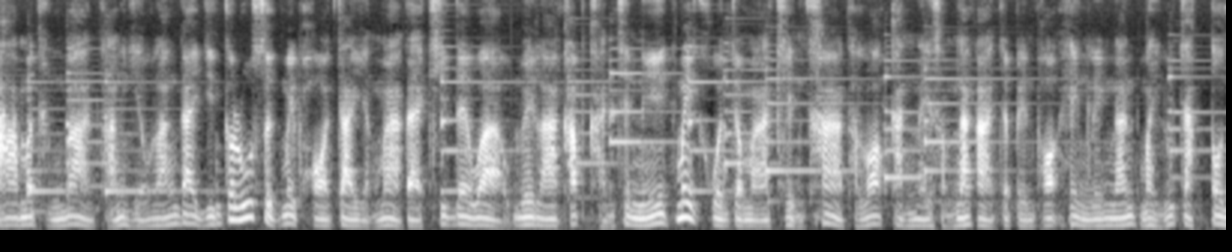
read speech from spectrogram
ตามมาถึงบ้านถังเหี่ยวล้างได้ยินก็รู้สึกไม่พอใจอย่างมาก แต่คิดได้ว่าเวลาคับขันเช่นนี้ไม่ควรจะมาเข็นฆ่าทะเลาะกันในสำนักอาจจะเป็นเพราะเฮงเล้งนั้นไม่รู้จักตน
